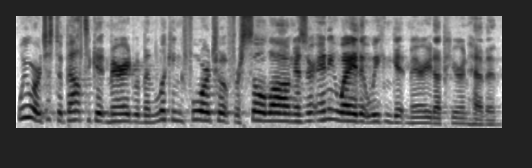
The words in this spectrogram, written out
we were just about to get married. We've been looking forward to it for so long. Is there any way that we can get married up here in heaven?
